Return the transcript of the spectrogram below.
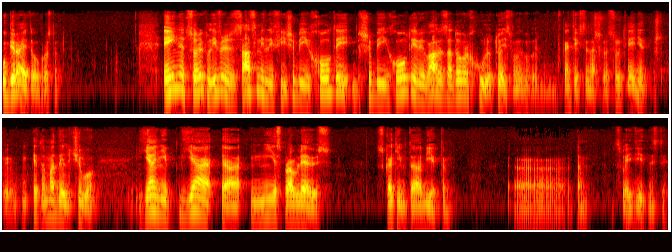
убирает его просто. Эйне цорик ливер сацми лифи шеби и холты, шеби и холты ревары за добр хулю. То есть в контексте нашего рассуждения э, это модель чего? Я не, я не справляюсь с каким-то объектом там, своей деятельности,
